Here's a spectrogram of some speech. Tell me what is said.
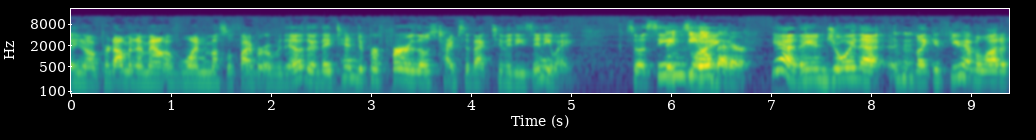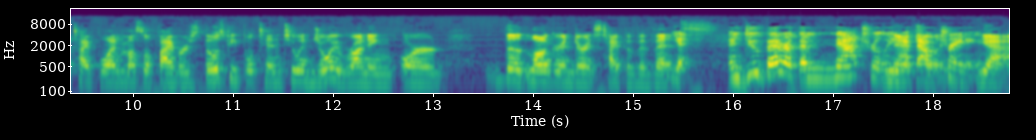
you know, a predominant amount of one muscle fiber over the other, they tend to prefer those types of activities anyway. So it They seems feel like better. yeah, they enjoy that. Mhm. Like if you have a lot of type 1 muscle fibers, those people tend to enjoy running or the longer endurance type of events. Yes. And do better at them naturally, without training. Yeah.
